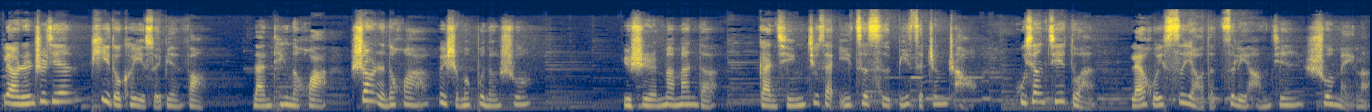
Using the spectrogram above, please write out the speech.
两人之间屁都可以随便放，难听的话、伤人的话，为什么不能说？于是，慢慢的，感情就在一次次彼此争吵、互相揭短、来回撕咬的字里行间说没了，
